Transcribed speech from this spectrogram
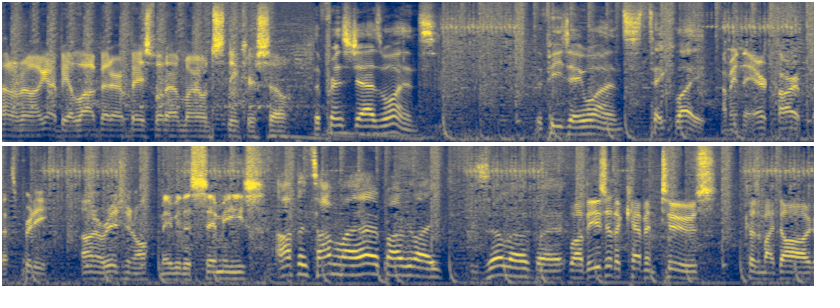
I don't know. I got to be a lot better at baseball to have my own sneakers, so. The Prince Jazz ones. The PJ ones. Take flight. I mean, the Air Carp, that's pretty unoriginal. Maybe the Simmies. Off the top of my head, probably like Zilla, but. Well, these are the Kevin 2s because of my dog.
